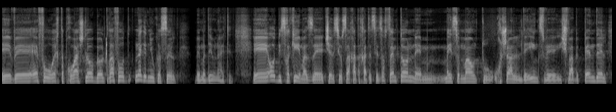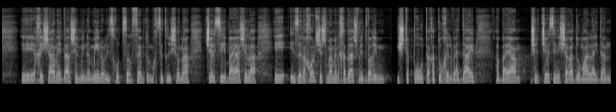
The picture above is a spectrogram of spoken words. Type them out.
אה, ואיפה הוא עורך את הבכורה שלו? באולד טראפורד, נגד ניוקאסל. במדי יונייטד. אה, עוד משחקים, אז אה, צ'לסי עושה אחת אחת אצל סאות'מפטון, אה, מייסון מאונט הוא הוכשל על ידי אינקס והשווה בפנדל, אחרי שער נהדר של מינמינו לזכות סאות'מפטון, מחצית ראשונה. צ'לסי, בעיה שלה, זה נכון שיש מאמן חדש ודברים השתפרו תחת טוחל ועדיין, הבעיה של צ'לסי נשארה דומה לעידן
